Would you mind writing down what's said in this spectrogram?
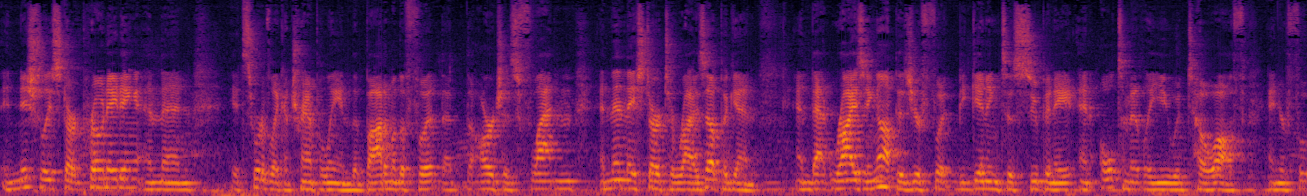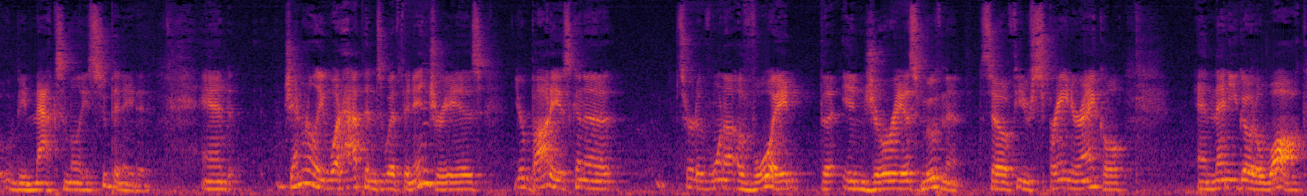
initially start pronating, and then it's sort of like a trampoline. The bottom of the foot, that the arches flatten, and then they start to rise up again. And that rising up is your foot beginning to supinate, and ultimately you would toe off, and your foot would be maximally supinated. And generally, what happens with an injury is your body is going to sort of want to avoid the injurious movement. So if you sprain your ankle and then you go to walk,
